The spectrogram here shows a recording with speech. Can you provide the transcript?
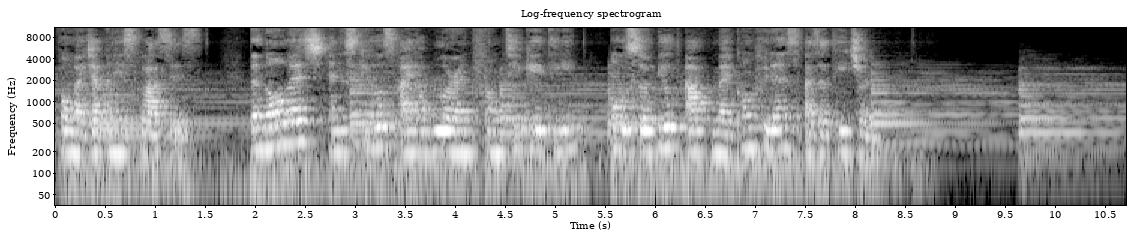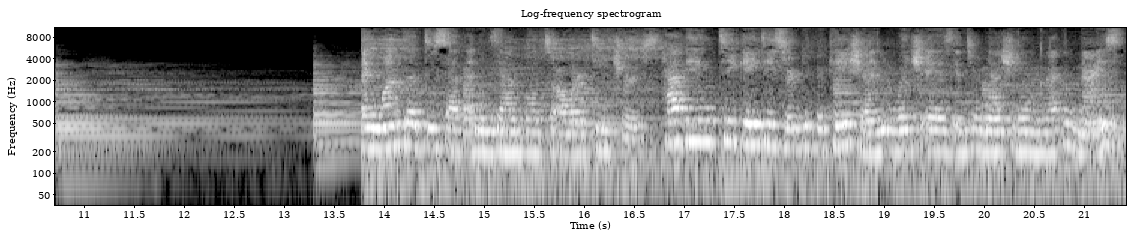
for my Japanese classes. The knowledge and skills I have learned from TKT also built up my confidence as a teacher. I wanted to set an example to our teachers. Having TKT certification, which is internationally recognized,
